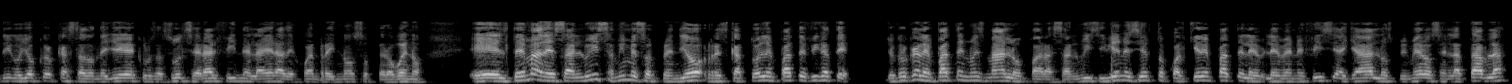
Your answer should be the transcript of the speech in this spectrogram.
Digo, yo creo que hasta donde llegue Cruz Azul será el fin de la era de Juan Reynoso, pero bueno, el tema de San Luis a mí me sorprendió, rescató el empate, fíjate, yo creo que el empate no es malo para San Luis, si bien es cierto, cualquier empate le, beneficia ya a los primeros en la tabla,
